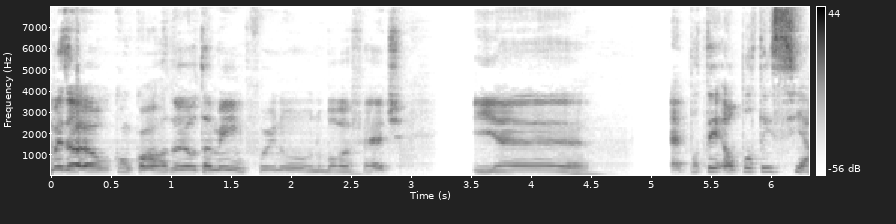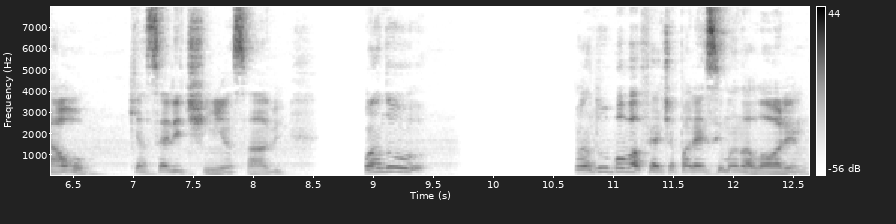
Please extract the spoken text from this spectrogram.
mas eu, eu, concordo, eu também fui no, no Boba Fett. E é. É, poten, é o potencial que a série tinha, sabe? Quando. Quando o Boba Fett aparece em Mandalorian,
